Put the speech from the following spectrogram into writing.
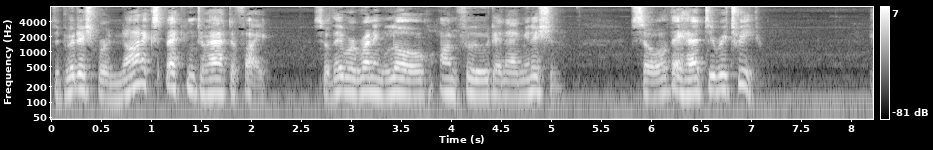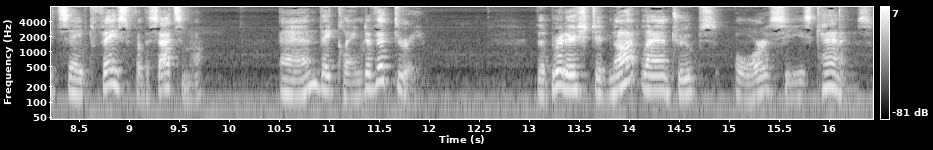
The British were not expecting to have to fight, so they were running low on food and ammunition, so they had to retreat. It saved face for the Satsuma, and they claimed a victory. The British did not land troops or seize cannons.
